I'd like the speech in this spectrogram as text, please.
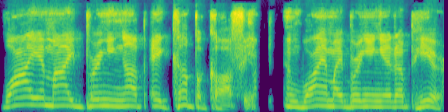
why am I bringing up a cup of coffee? And why am I bringing it up here?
